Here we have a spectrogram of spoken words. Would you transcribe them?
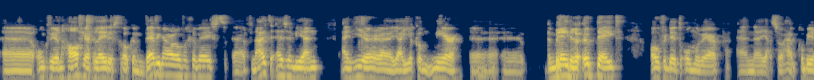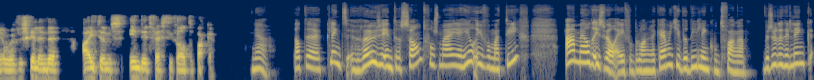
Uh, ongeveer een half jaar geleden is er ook een webinar over geweest vanuit de SNBN. En hier, ja, hier komt meer een bredere update over dit onderwerp. En ja, zo proberen we verschillende items in dit festival te pakken. Ja, dat uh, klinkt reuze interessant. Volgens mij uh, heel informatief. Aanmelden is wel even belangrijk, hè, want je wil die link ontvangen. We zullen de link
